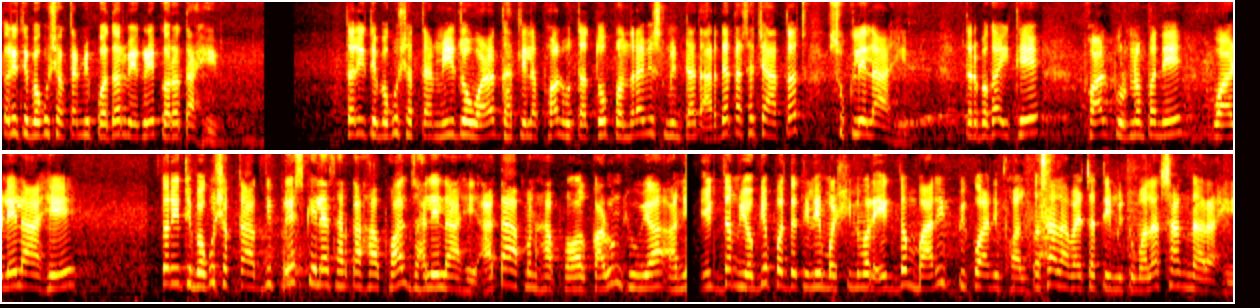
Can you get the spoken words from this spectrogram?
तर इथे बघू शकता मी पदर वेगळे करत आहे. तर इथे बघू शकता मी जो वाळत घातलेला फॉल होता तो पंधरा वीस मिनटात अर्ध्या तासाच्या आतच सुकलेला आहे. तर बघा इथे फॉल पूर्णपणे वाळलेला आहे. तर इथे बघू शकता अगदी प्रेस केल्यासारखा हा फॉल झालेला आहे. आता आपण हा फॉल काढून घेऊया आणि एकदम योग्य पद्धतीने मशीनवर एकदम बारीक पिको आणि फॉल कसा लावायचा ते मी तुम्हाला सांगणार आहे.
